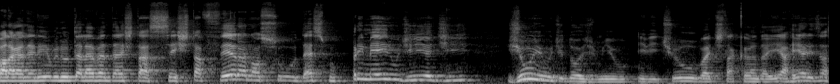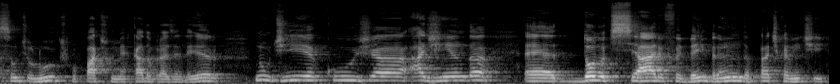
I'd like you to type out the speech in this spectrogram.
Fala galerinha, o Minuto Eleven desta sexta-feira, nosso 11 dia de junho de 2021, vai destacando aí a realização de lucros por parte do mercado brasileiro, num dia cuja agenda é, do noticiário foi bem branda, praticamente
